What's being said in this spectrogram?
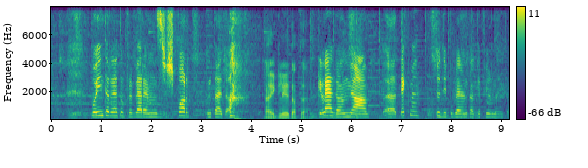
Po internetu preberem za šport in to je to. Kaj gledate? Gledam ja, eh, tekme, tudi pogledam kakšne filme in to.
